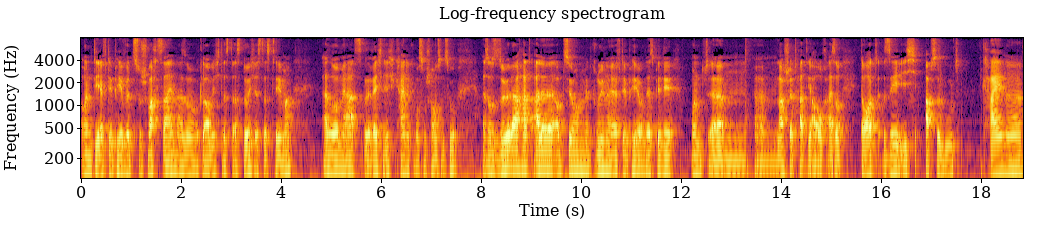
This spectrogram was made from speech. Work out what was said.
Und die FDP wird zu schwach sein, also glaube ich, dass das durch ist, das Thema. Also Merz rechne ich keine großen Chancen zu. Also Söder hat alle Optionen mit Grüne, FDP und SPD und ähm, ähm, Laschet hat die auch. Also dort sehe ich absolut keine,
